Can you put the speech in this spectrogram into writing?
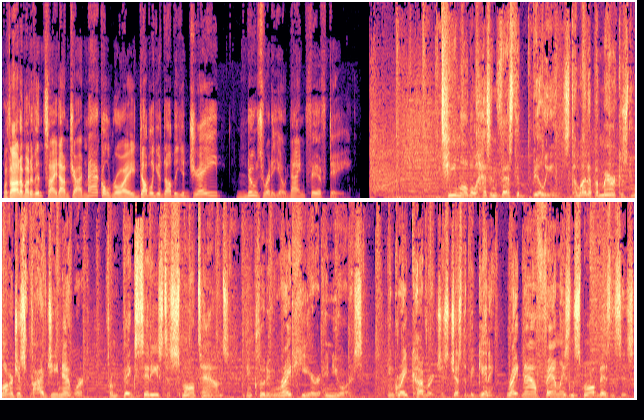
With Automotive Insight, I'm John McElroy, WWJ News Radio 950. T-Mobile has invested billions to light up America's largest 5G network from big cities to small towns, including right here in yours. And great coverage is just the beginning. Right now, families and small businesses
